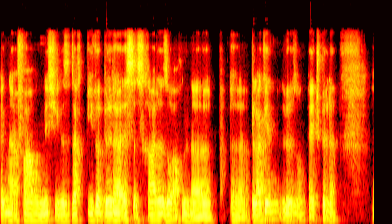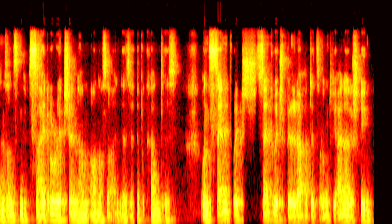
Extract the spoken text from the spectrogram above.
eigener Erfahrung nicht. Wie gesagt, Beaver Builder ist, ist gerade so auch eine äh, Plugin-Lösung, Page Builder. Ansonsten gibt es Site Origin, haben auch noch so einen, der sehr bekannt ist. Und Sandwich, Sandwich Builder hat jetzt irgendwie einer geschrieben,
